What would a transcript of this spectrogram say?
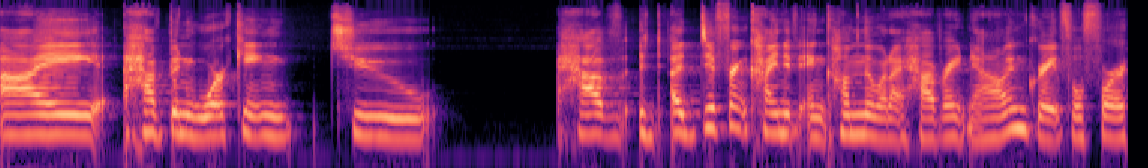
i have been working to have a, different kind of income than what I have right now. I'm grateful for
